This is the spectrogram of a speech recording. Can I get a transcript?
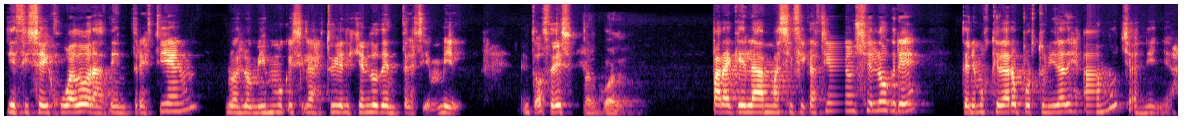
16 jugadoras de entre 100, no es lo mismo que si las estoy eligiendo de entre 100.000. Entonces, Tal cual. para que la masificación se logre, tenemos que dar oportunidades a muchas niñas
